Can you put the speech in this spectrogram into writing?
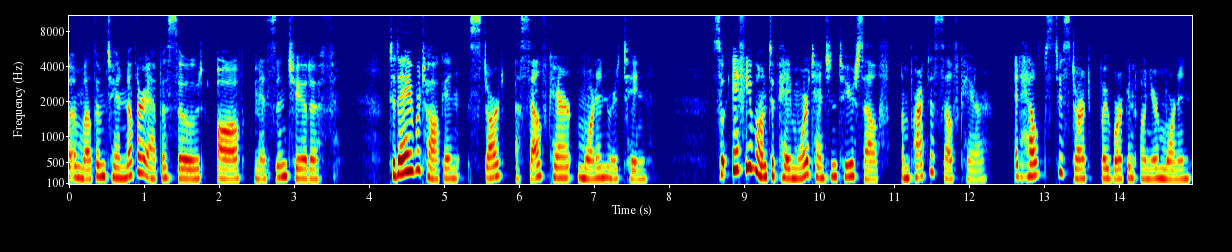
and welcome to another episode of Miss Intuitive. Today we're talking start a self care morning routine. So, if you want to pay more attention to yourself and practice self care, it helps to start by working on your morning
